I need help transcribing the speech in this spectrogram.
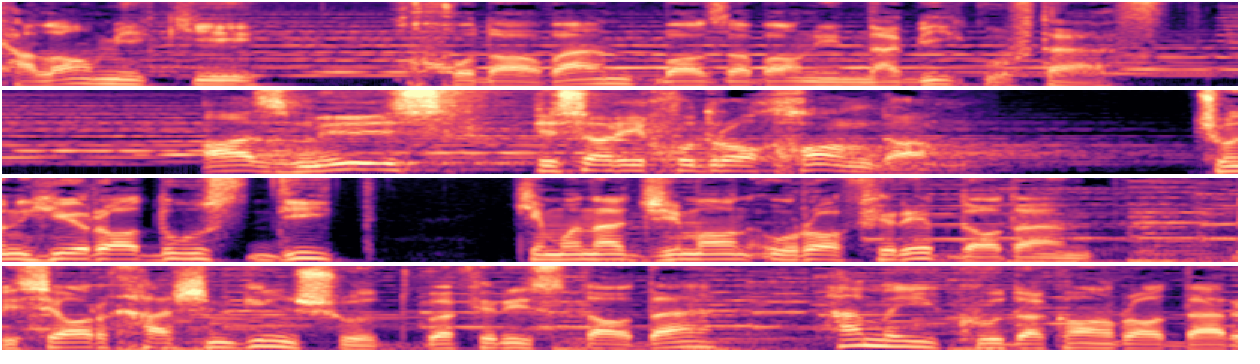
каломе ки худованд бо забони набӣ гуфтааст аз миср писари худро хондам чун ҳиродус дид ки мунаҷҷимон ӯро фиреб доданд бисьёр хашмгин шуд ва фиристода ҳамаи кӯдаконро дар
